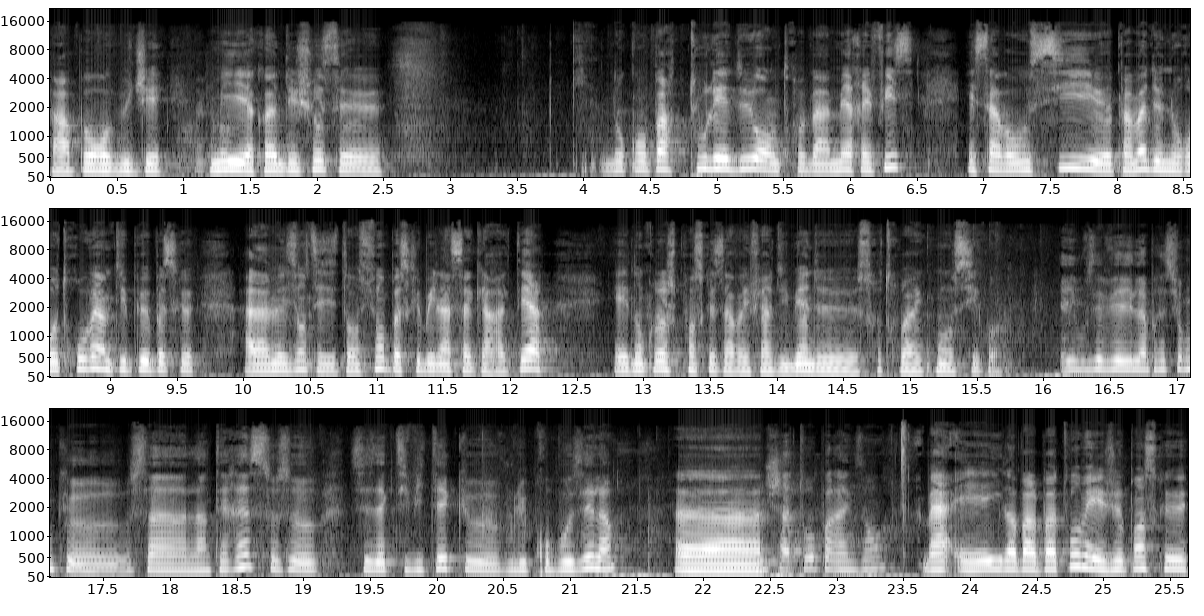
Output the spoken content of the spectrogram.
par rapport au budget. Mais il y a quand même des choses. Donc on part tous les deux entre bah, mère et fils. Et ça va aussi euh, permettre de nous retrouver un petit peu parce que à la maison c'est des tensions parce que ben, il a sa caractère. Et donc là je pense que ça va lui faire du bien de se retrouver avec moi aussi quoi. Et vous avez l'impression que ça l'intéresse, ce- ces activités que vous lui proposez là? Euh, Le château, par exemple? Bah, et il en parle pas trop, mais je pense que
